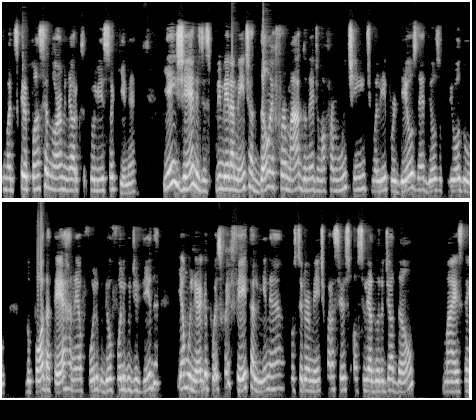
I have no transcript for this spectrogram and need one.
uma discrepância enorme na hora que eu li isso aqui, né? E em Gênesis, primeiramente, Adão é formado, né, de uma forma muito íntima ali por Deus, né? Deus o criou do, do pó da terra, né? O fôlego deu fôlego de vida e a mulher depois foi feita ali, né, posteriormente para ser auxiliadora de Adão, mas né,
